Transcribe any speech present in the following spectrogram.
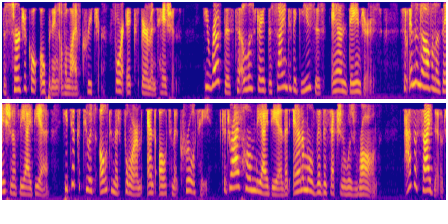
the surgical opening of a live creature, for experimentation. He wrote this to illustrate the scientific uses and dangers. So in the novelization of the idea, he took it to its ultimate form and ultimate cruelty, to drive home the idea that animal vivisection was wrong. As a side note,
